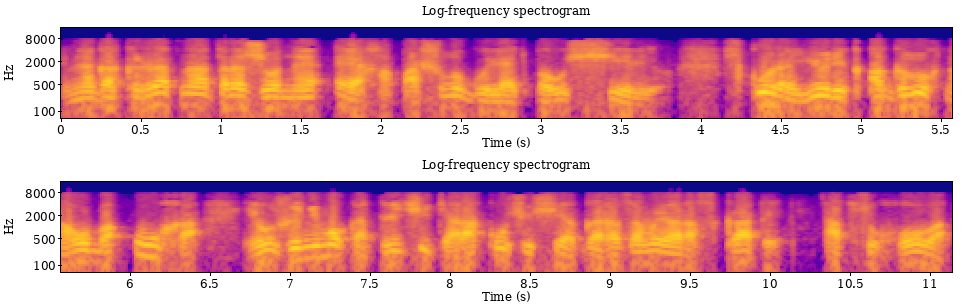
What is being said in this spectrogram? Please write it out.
и многократно отраженное эхо пошло гулять по ущелью. Скоро Юрик оглух на оба уха и уже не мог отличить ракучущие грозовые раскаты от сухого,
